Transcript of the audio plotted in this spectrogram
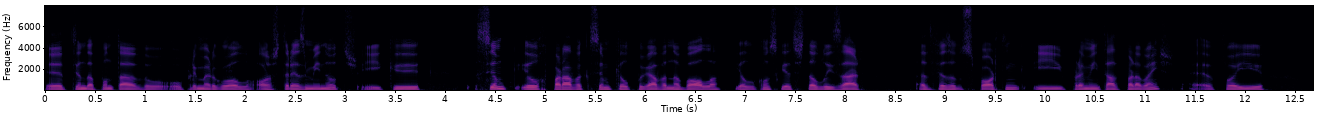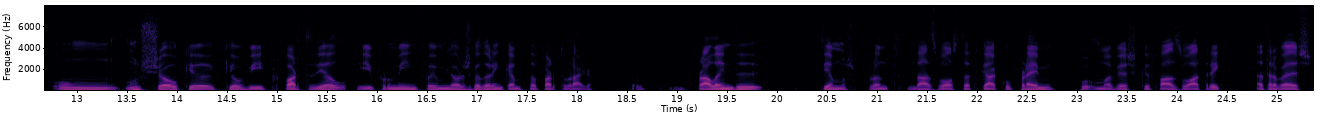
eh, tendo apontado o, o primeiro golo aos 13 minutos e que sempre eu reparava que sempre que ele pegava na bola, ele conseguia destabilizar a defesa do Sporting e para mim está de parabéns. Eh, foi um, um show que, que eu vi por parte dele e por mim foi o melhor jogador em campo da parte do Braga. Para além de temos, pronto, Das Bost a ficar com o prémio, uma vez que faz o hat-trick, através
